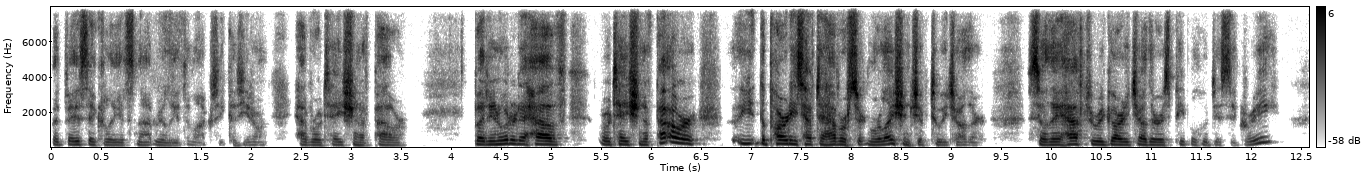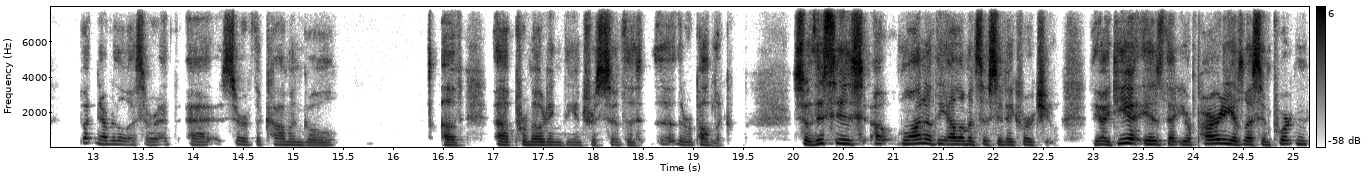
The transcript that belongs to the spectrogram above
but basically it's not really a democracy because you don't have rotation of power. But in order to have rotation of power, the parties have to have a certain relationship to each other. So they have to regard each other as people who disagree, but nevertheless are at, uh, serve the common goal of uh, promoting the interests of the, the republic. So this is uh, one of the elements of civic virtue. The idea is that your party is less important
